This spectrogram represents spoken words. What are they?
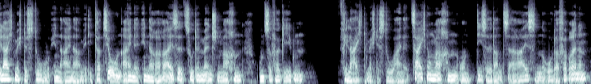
Vielleicht möchtest du in einer Meditation eine innere Reise zu den Menschen machen, um zu vergeben. Vielleicht möchtest du eine Zeichnung machen und diese dann zerreißen oder verbrennen.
